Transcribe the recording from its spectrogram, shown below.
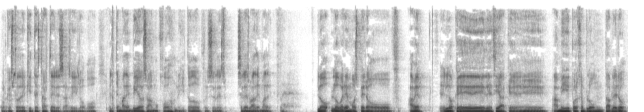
Porque esto del kit starter es así. Luego el tema de envíos, a lo mejor, y todo, pues se les, se les va de madre. Lo, lo veremos, pero a ver, es lo que decía, que a mí, por ejemplo, un tablero,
